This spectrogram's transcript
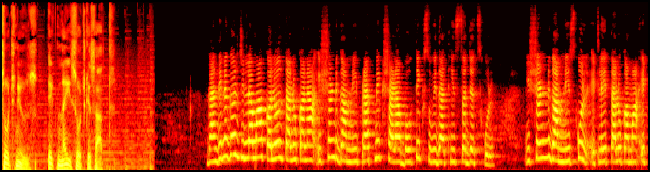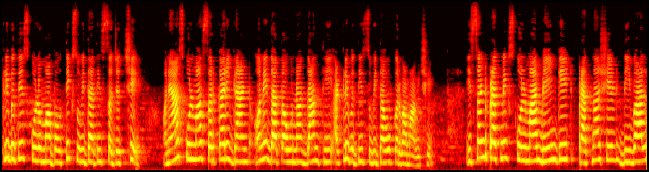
सोच न्यूज एक नई सोच के साथ ગાંધીનગર જિલ્લામાં કલોલ તાલુકાના ઈશંડ ગામની પ્રાથમિક શાળા ભૌતિક સુવિધાથી સજ્જ સ્કૂલ ઈશંડ ગામની સ્કૂલ એટલે તાલુકામાં એટલી બધી સ્કૂલોમાં ભૌતિક સુવિધાથી સજ્જ છે અને આ સ્કૂલમાં સરકારી ગ્રાન્ટ અને દાતાઓના દાનથી આટલી બધી સુવિધાઓ કરવામાં આવી છે ઈસંડ પ્રાથમિક સ્કૂલમાં મેઇન ગેટ પ્રાર્થના શેડ દિવાલ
